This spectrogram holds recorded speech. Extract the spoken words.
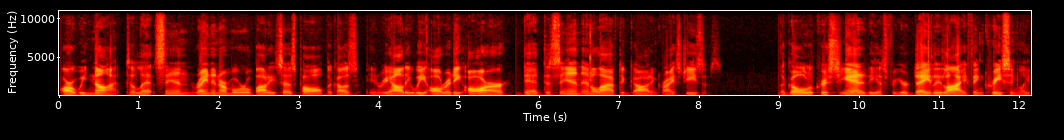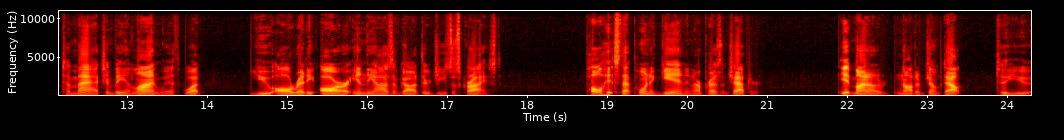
are we not to let sin reign in our mortal body, says Paul? Because in reality, we already are dead to sin and alive to God in Christ Jesus. The goal of Christianity is for your daily life increasingly to match and be in line with what you already are in the eyes of God through Jesus Christ. Paul hits that point again in our present chapter. It might not have, not have jumped out to you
